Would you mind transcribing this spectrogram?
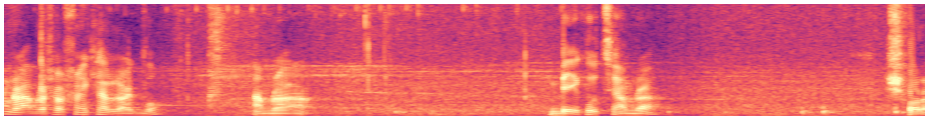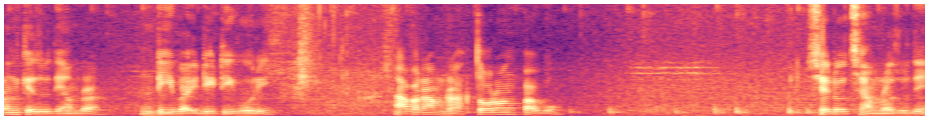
আমরা আমরা সবসময় খেয়াল রাখব, আমরা, বেগ হচ্ছে আমরা, স্মরণকে যদি আমরা ডি বাই ডিটি করি। আবার আমরা ত্বরণ পাবো। সেটা হচ্ছে আমরা যদি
